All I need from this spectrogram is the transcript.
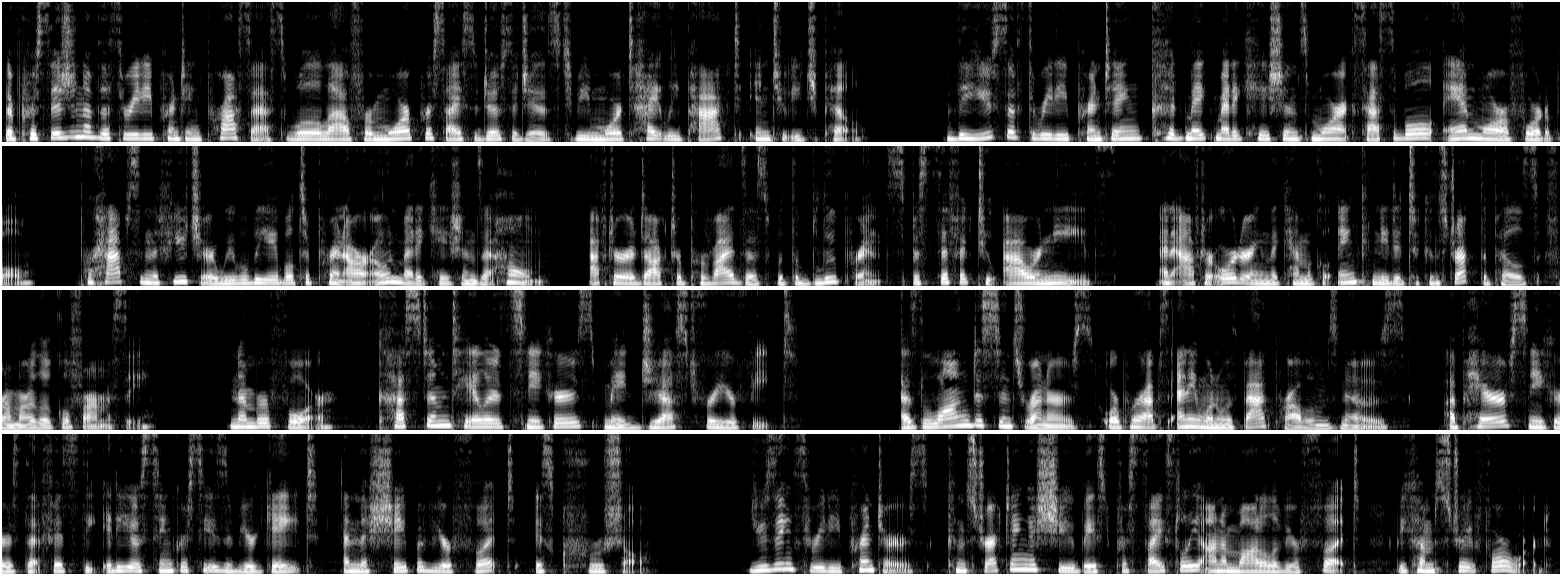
The precision of the 3D printing process will allow for more precise dosages to be more tightly packed into each pill. The use of 3D printing could make medications more accessible and more affordable. Perhaps in the future, we will be able to print our own medications at home after a doctor provides us with the blueprint specific to our needs and after ordering the chemical ink needed to construct the pills from our local pharmacy. Number four, custom tailored sneakers made just for your feet. As long distance runners, or perhaps anyone with back problems knows, a pair of sneakers that fits the idiosyncrasies of your gait and the shape of your foot is crucial. Using 3D printers, constructing a shoe based precisely on a model of your foot becomes straightforward.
